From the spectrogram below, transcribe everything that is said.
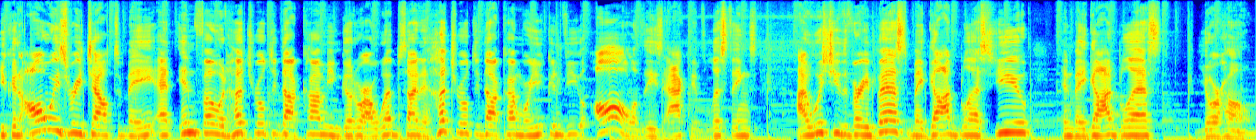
You can always reach out to me at info at hutchrealty.com. You can go to our website at hutchrealty.com where you can view all of these active listings. I wish you the very best. May God bless you and may God bless your home.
